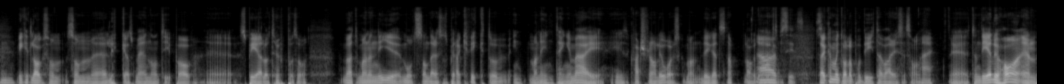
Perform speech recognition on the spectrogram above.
Mm. Vilket lag som, som eh, lyckas med någon typ av eh, spel och trupp och så. Möter man en ny motståndare som spelar kvickt och in, man inte hänger med i, i kvartsfinal i år, ska man bygga ett snabbt lag då, Ja, liksom. precis. Så här kan man inte hålla på och byta varje säsong. Nej. Eh, utan det gäller ju att ha en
